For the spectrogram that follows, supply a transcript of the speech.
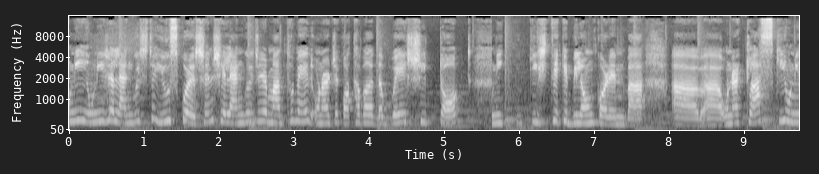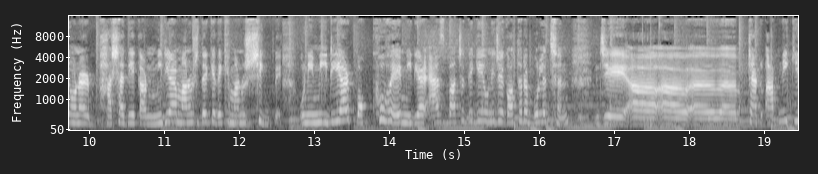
উনি উনি যে ল্যাঙ্গুয়েজটা ইউজ করেছেন সেই ল্যাঙ্গুয়েজের মাধ্যমে ওনার যে কথা বলা দ্য ওয়ে শি টকড উনি কিস থেকে বিলং করেন বা ওনার ক্লাস কি, উনি ওনার ভাষা দিয়ে, কারণ মিডিয়ার মানুষদেরকে দেখে মানুষ শিখবে। উনি মিডিয়ার পক্ষ হয়ে মিডিয়ার অ্যাজ বাঁচাতে গিয়ে উনি যে কথাটা বলেছেন যে আপনি কি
